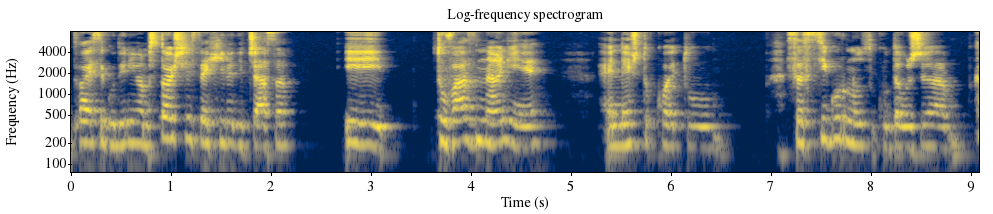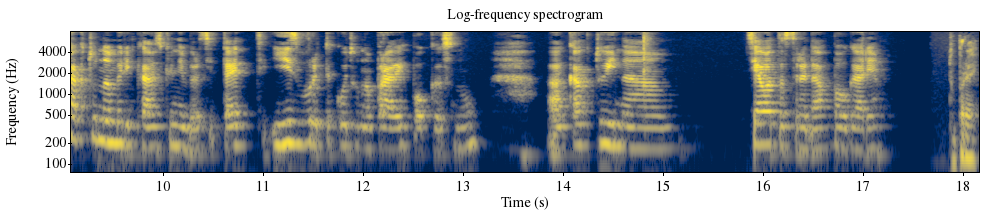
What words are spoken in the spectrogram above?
20 години имам 160 000 часа. И това знание е нещо, което със сигурност го дължа както на Американски университет и изборите, които направих по-късно, а, както и на цялата среда в България. Добре,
